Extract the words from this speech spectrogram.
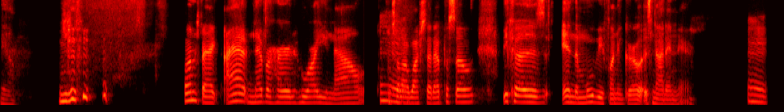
Yeah. Fun fact, I had never heard Who Are You Now until I Mhm. watched that episode because in the movie Funny Girl, it's not in there. Mm.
